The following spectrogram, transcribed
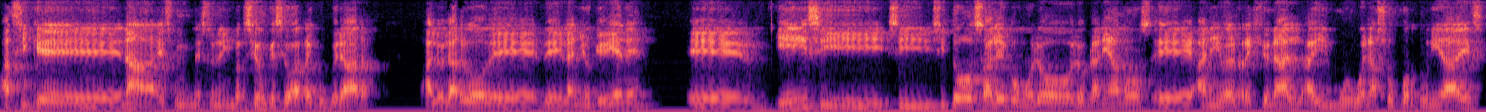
Así que nada, es, una inversión que se va a recuperar a lo largo del año que viene. Eh, y si, si, todo sale como lo, planeamos, eh, a nivel regional hay muy buenas oportunidades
